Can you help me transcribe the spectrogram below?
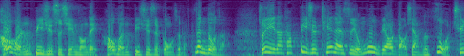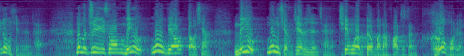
合伙人必须是先锋队，合伙人必须是公司的奋斗者，所以呢，他必须天然是有目标导向和自我驱动型的人才。那么至于说没有目标导向、没有梦想这样的人才呢，千万不要把它发展成合伙人。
